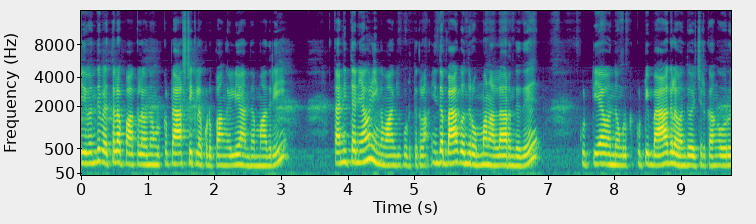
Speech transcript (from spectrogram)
இது வந்து வெத்தலை பாக்கில் வந்து உங்களுக்கு பிளாஸ்டிக்கில் கொடுப்பாங்க இல்லையா அந்த மாதிரி. தனித்தனியாகவும் நீங்கள் வாங்கி கொடுத்துக்கலாம். இந்த பேக் வந்து ரொம்ப நல்லா இருந்தது. குட்டியாக வந்து உங்களுக்கு குட்டி பேக்கில் வந்து வச்சுருக்காங்க. ஒரு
